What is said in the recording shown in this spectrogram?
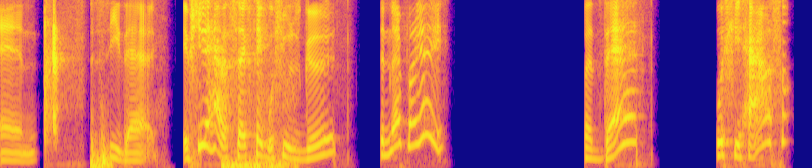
and to see that if she had a sex tape where she was good, then that'd be like, hey. But that was she high or something?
